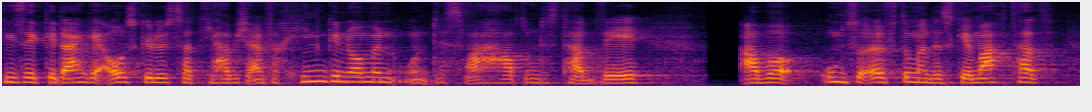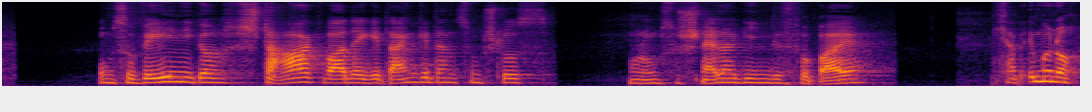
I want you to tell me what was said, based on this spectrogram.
dieser Gedanke ausgelöst hat, die habe ich einfach hingenommen und das war hart und es tat weh. Aber umso öfter man das gemacht hat, umso weniger stark war der Gedanke dann zum Schluss und umso schneller ging das vorbei. Ich habe immer noch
